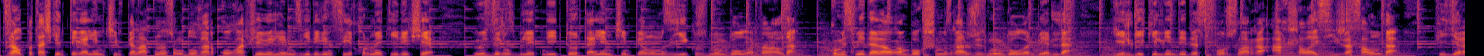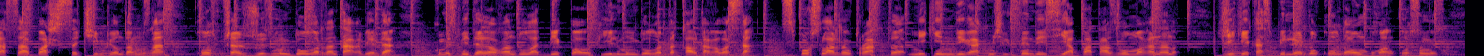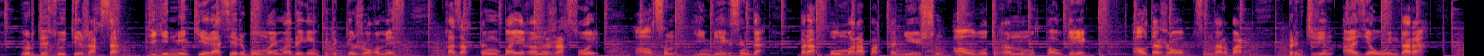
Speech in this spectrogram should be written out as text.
Жалпы ташкенттегі әлем чемпионатынан соң былғары қолғап шеберлерімізге деген сый құрмет ерекше. Өздеріңіз білетіндей төрт әлем чемпионымыз 200 мың доллардан алды. Күміс медаль алған боксшымызға 100 мың доллар берілді. Елге келгенде де спортшыларға ақшалай сый жасалынды. Федерация басшысы чемпиондарымызға қосымша 100 мың доллардан тағы берді. Күміс медаль алған дулат бекбауов 50 мың долларды қалтаға басты. Спортшылардың тұрақты мекеніндегі әкімшіліктен де сияпат аз болмағаны анық. Жеке кәсіпкерлердің қолдауын бұған қосыңыз. Үрдіс өте жақсы. Дегенмен кері әсері болмай ма деген күдік те жоқ емес. Қазақтың байығаны жақсы ғой. Алсын еңбегі сіңді бірақ бұл марапатты не үшін алып отырғанын ұмытпау керек. Алда жауапты сындар бар. Біріншіден азия ойындары.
